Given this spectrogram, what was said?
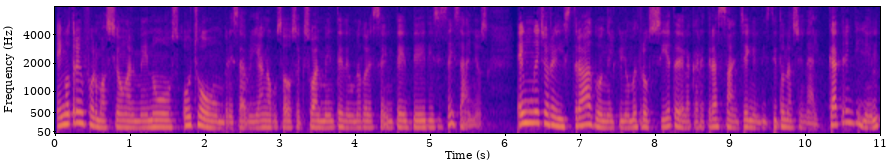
En otra información, al menos ocho hombres habrían abusado sexualmente de un adolescente de 16 años en un hecho registrado en el kilómetro 7 de la carretera Sánchez en el Distrito Nacional. Catherine Guillén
